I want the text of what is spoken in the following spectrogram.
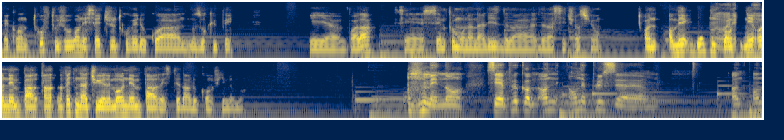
Fait qu'on trouve toujours, on essaie toujours de trouver de quoi nous occuper. Et euh, voilà, c'est un peu mon analyse de la, de la situation. On, on bien plus confiné, on n'aime pas, en, en fait, naturellement, on n'aime pas rester dans le confinement. Mais non, c'est un peu comme. On, est plus. Euh, on, on,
